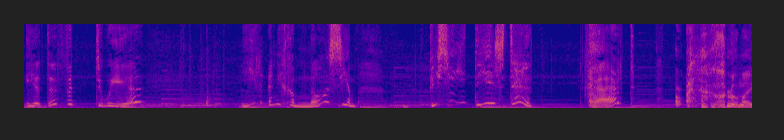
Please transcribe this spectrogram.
ete vir twee hier in die gimnasium. Wie se idee is dit? Gert? Glo my,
